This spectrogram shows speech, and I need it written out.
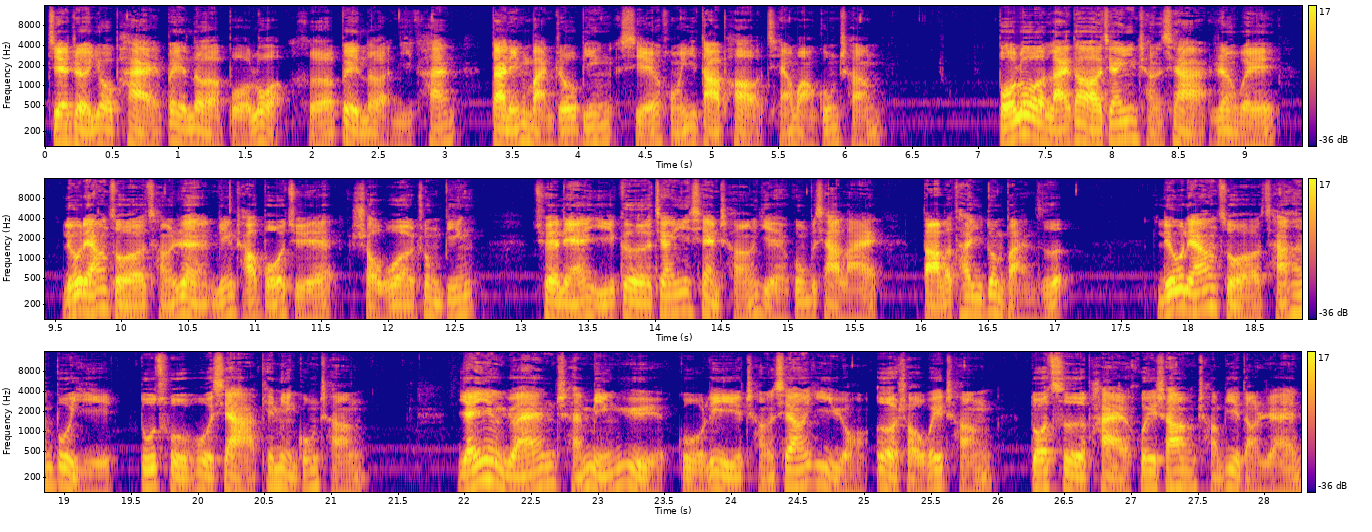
接着又派贝勒伯洛和贝勒尼堪带领满洲兵携红衣大炮前往攻城。伯洛来到江阴城下，认为。刘良佐曾任明朝伯爵，手握重兵，却连一个江阴县城也攻不下来，打了他一顿板子。刘良佐残恨不已，督促部下拼命攻城。严应元、陈明玉鼓励城乡义勇，扼守危城，多次派徽商、程璧等人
